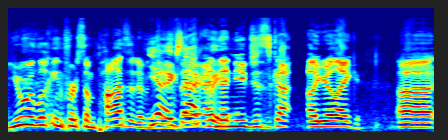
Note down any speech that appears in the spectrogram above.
You were looking for some positive Yeah, news there, exactly. and then you just got. Oh, you're like, uh,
